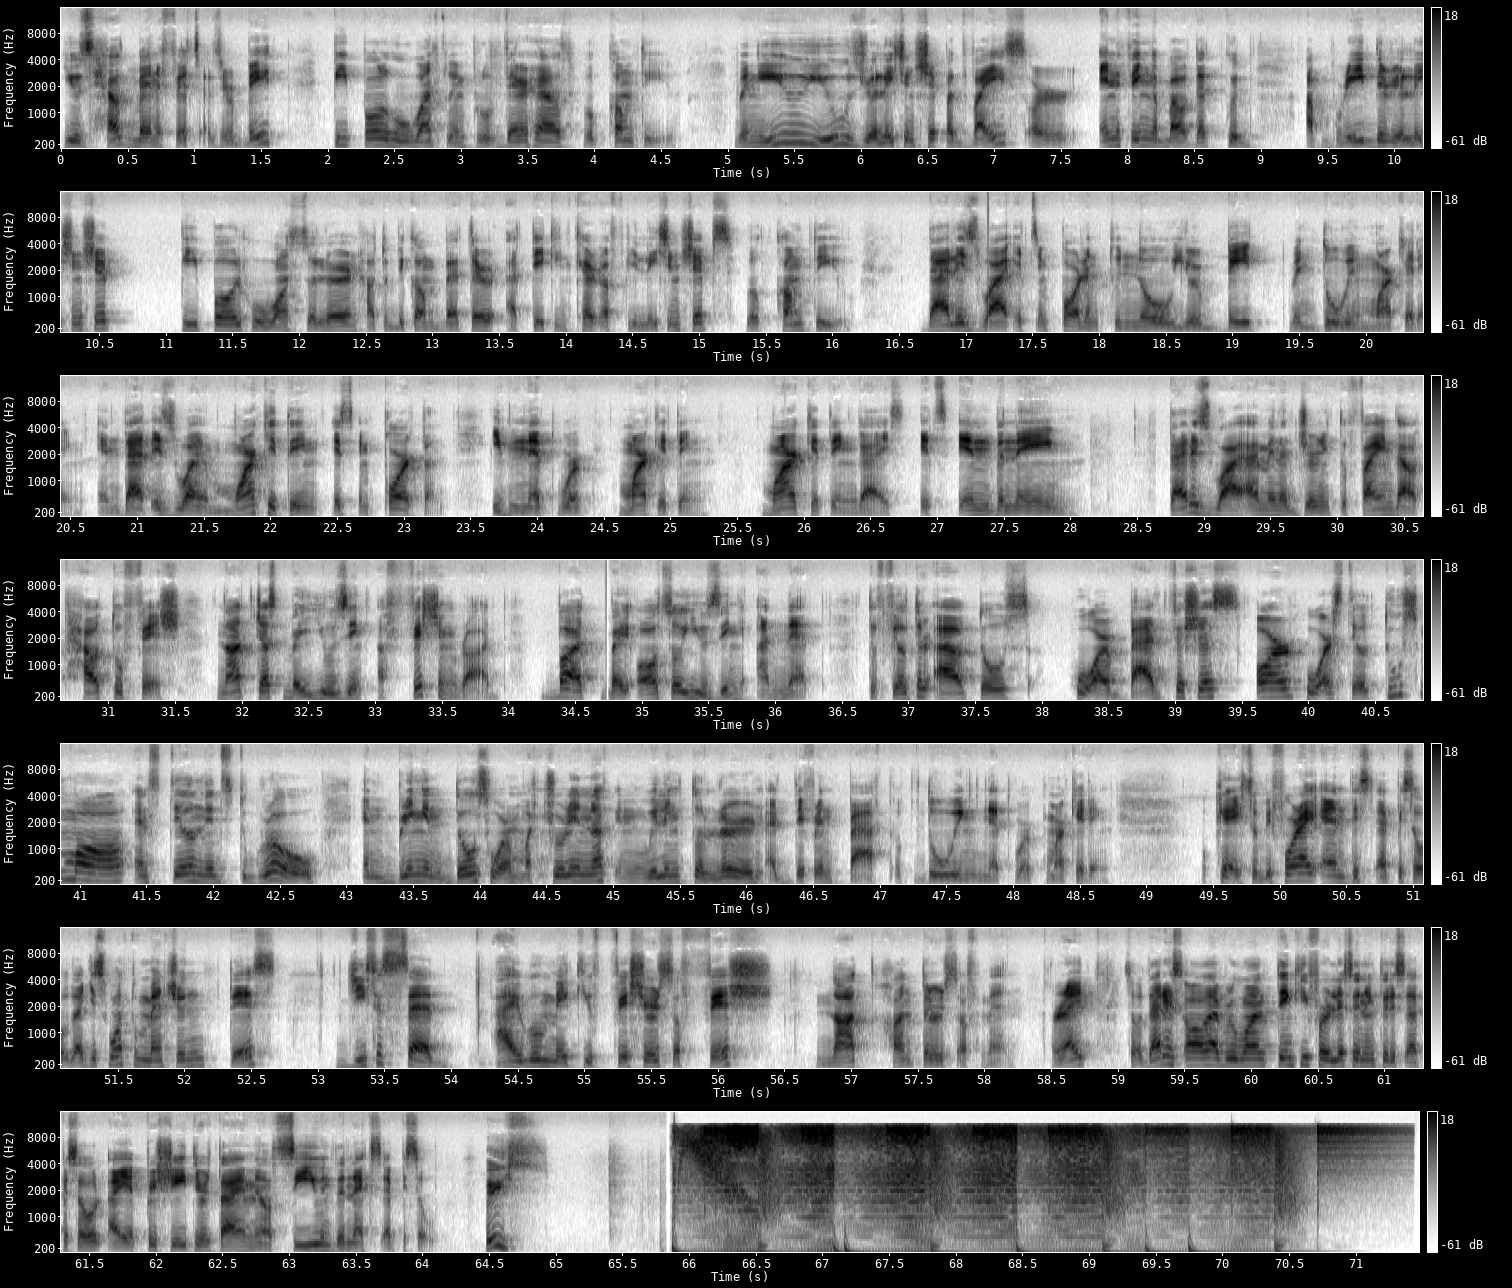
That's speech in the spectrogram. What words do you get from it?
Use health benefits as your bait, people who want to improve their health will come to you. When you use relationship advice or anything about that could upgrade the relationship, people who wants to learn how to become better at taking care of relationships will come to you. That is why it's important to know your bait when doing marketing. And that is why marketing is important in network marketing. Marketing, guys, it's in the name. That is why I'm in a journey to find out how to fish, not just by using a fishing rod, but by also using a net to filter out those who are bad fishes or who are still too small and still needs to grow and bring in those who are mature enough and willing to learn a different path of doing network marketing. Okay, so before I end this episode, I just want to mention this. Jesus said, I will make you fishers of fish, not hunters of men. All right? So that is all, everyone. Thank you for listening to this episode. I appreciate your time, and I'll see you in the next episode. Peace.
